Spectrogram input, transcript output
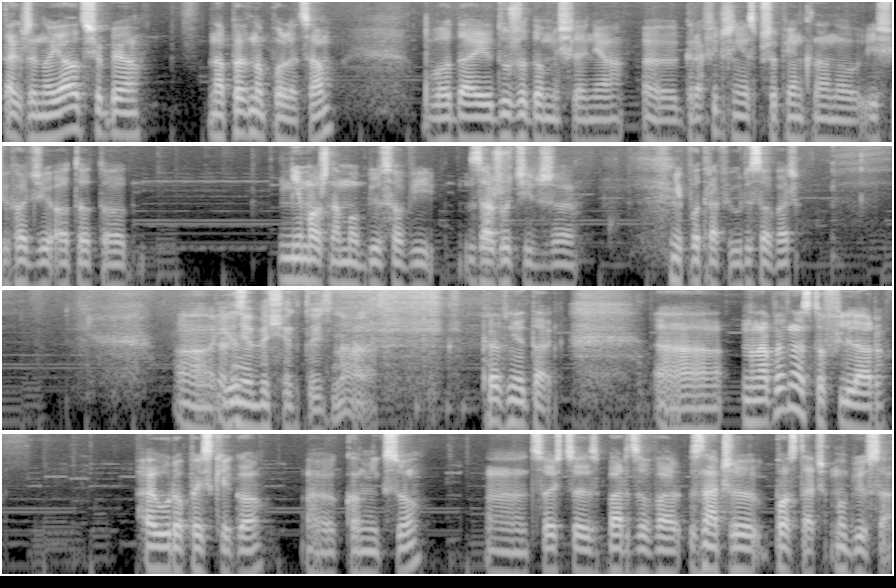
Także no ja od siebie na pewno polecam, bo daje dużo do myślenia. E, graficznie jest przepiękna, no jeśli chodzi o to, to nie można Mobiusowi zarzucić, że nie potrafił rysować. E, Pewnie jest... by się ktoś znalazł. Pewnie tak. No na pewno jest to filar europejskiego komiksu. E, coś, co jest bardzo ważne, znaczy postać Mobiusa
